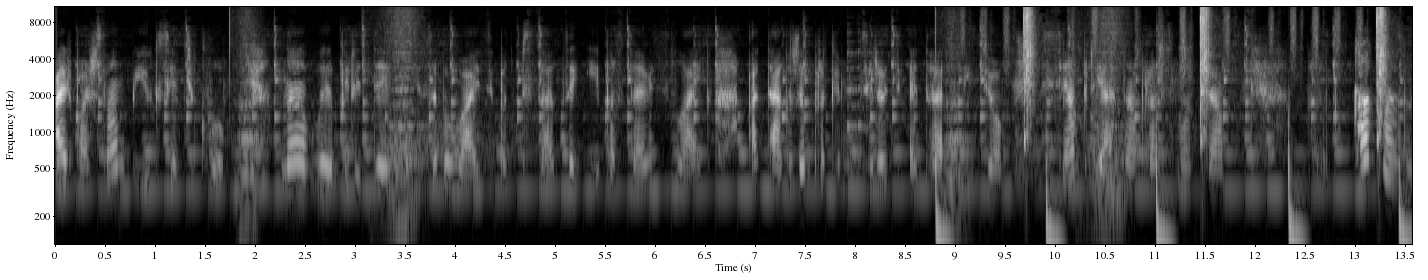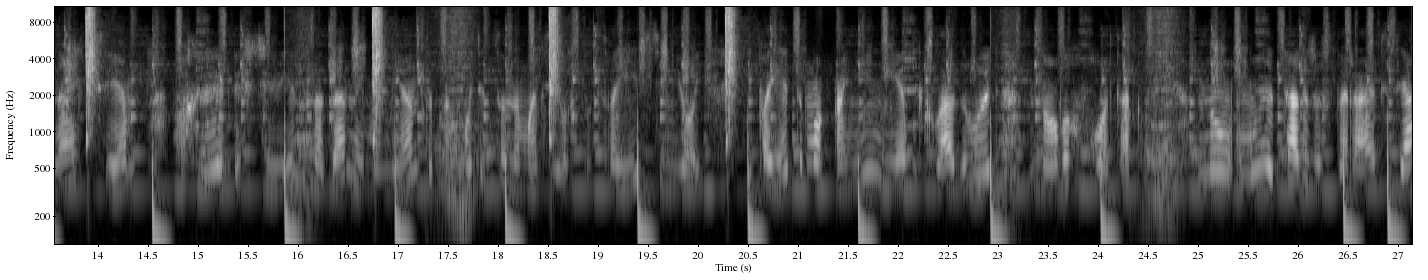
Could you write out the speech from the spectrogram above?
Аль-Пашлан Бьюк Сельчуклу. Но вы перед этим не забывайте подписаться и поставить лайк, а также прокомментировать это видео. Всем приятного просмотра. Как вы знаете, Фахре на данный момент находится на Мальдивах со своей семьей, и поэтому они не выкладывают новых фоток. Но мы также стараемся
